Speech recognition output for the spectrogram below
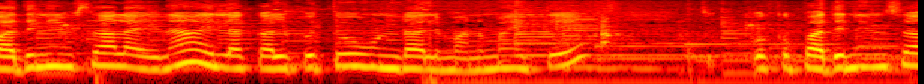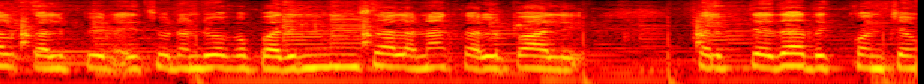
పది నిమిషాలైనా ఇలా కలుపుతూ ఉండాలి మనమైతే. ఒక పది నిమిషాలు కలిపి చూడండి ఒక పది నిమిషాలైనా కలపాలి. కలిపితే అది కొంచెం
